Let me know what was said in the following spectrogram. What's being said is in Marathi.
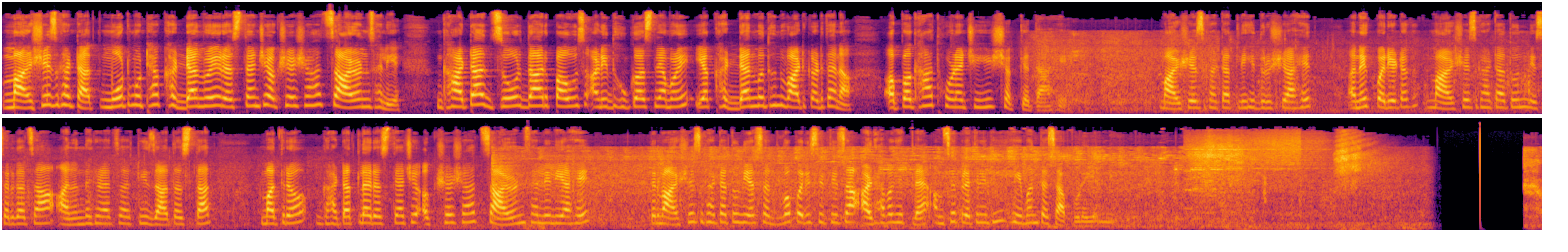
माळशेज घाटात मोठमोठ्या खड्ड्यांमुळे रस्त्यांची अक्षरशः चाळण झाली आहे घाटात जोरदार पाऊस आणि धुकं असल्यामुळे या खड्ड्यांमधून वाट काढताना अपघात होण्याचीही शक्यता आहे. माळशेज घाटातली ही दृश्य आहेत. अनेक पर्यटक माळशेज घाटातून निसर्गाचा आनंद घेण्यासाठी जात असतात. मात्र घाटातल्या रस्त्याची अक्षरशः चाळण झालेली आहे. तर माळशेज घाटातून या सर्व परिस्थितीचा आढावा घेतलाय आमचे प्रतिनिधी हेमंत सापुडे यांनी.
